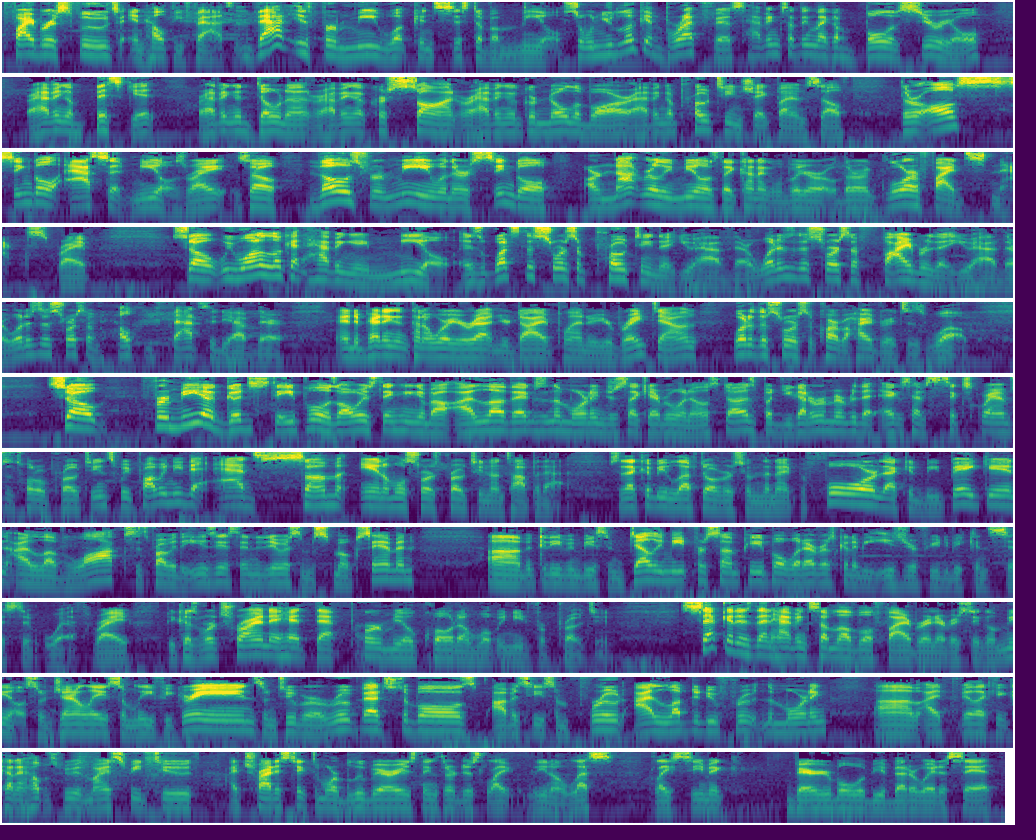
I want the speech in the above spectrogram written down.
fibrous foods, and healthy fats. That is for me what consists of a meal. So when you look at breakfast, having something like a bowl of cereal, or having a biscuit, or having a donut, or having a croissant, or having a granola bar, or having a protein shake by himself they're all single asset meals, right? So those for me, when they're single, are not really meals. They kind of they're, they're glorified snacks, right? So we want to look at having a meal. Is what's the source of protein that you have there? What is the source of fiber that you have there? What is the source of healthy fats that you have there? And depending on kind of where you're at in your diet plan or your breakdown, what are the source of carbohydrates as well? So for me, a good staple is always thinking about. I love eggs in the morning, just like everyone else does. But you got to remember that eggs have six grams of total protein, so we probably need to add some animal source protein on top of that. So that could be leftovers from the night before. That could be bacon. I love lox. It's probably the easiest thing to do with some smoked salmon. Um, it could even be some deli meat for some people. Whatever is going to be easier for you to be consistent with, right? Because we're trying to hit that per meal quote on what we need for protein. Second is then having some level of fiber in every single meal. So generally some leafy greens, some tuber or root vegetables, obviously some fruit. I love to do fruit in the morning. Um, I feel like it kind of helps me with my sweet tooth. I try to stick to more blueberries, things that are just like, you know, less glycemic variable would be a better way to say it.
